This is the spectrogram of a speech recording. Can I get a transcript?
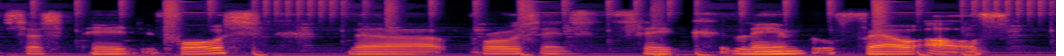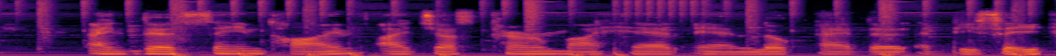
sustained force, the prosthetic limb fell off. At the same time, I just turned my head and looked at the NPC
